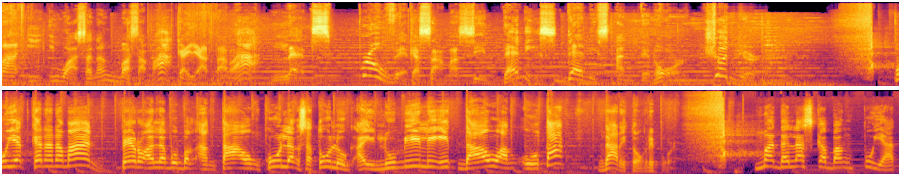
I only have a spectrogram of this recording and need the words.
maiiwasan ang masama. Kaya tara, let's prove it! Kasama si Dennis, Dennis Antenor Jr. Puyat ka na naman, pero alam mo bang ang taong kulang sa tulog ay lumiliit daw ang utak? Narito ang report. Madalas ka bang puyat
